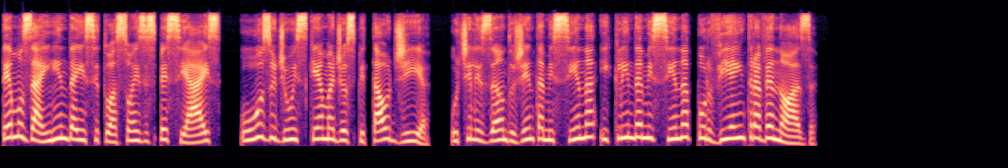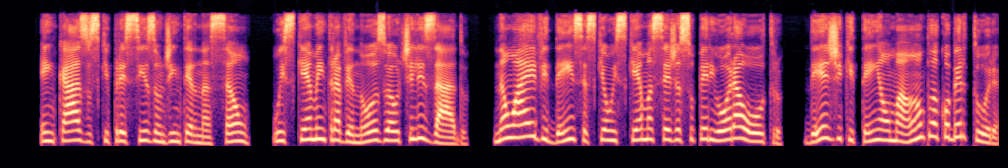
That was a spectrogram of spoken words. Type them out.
Temos ainda em situações especiais o uso de um esquema de hospital-dia, utilizando gentamicina e clindamicina por via intravenosa. Em casos que precisam de internação, o esquema intravenoso é utilizado. Não há evidências que um esquema seja superior a outro, desde que tenha uma ampla cobertura.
